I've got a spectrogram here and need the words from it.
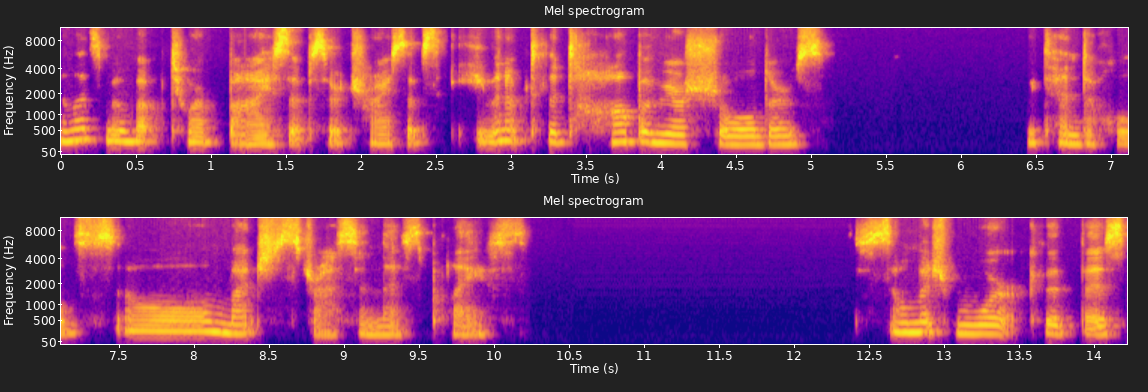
And let's move up to our biceps or triceps, even up to the top of your shoulders. We tend to hold so much stress in this place. So much work that this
